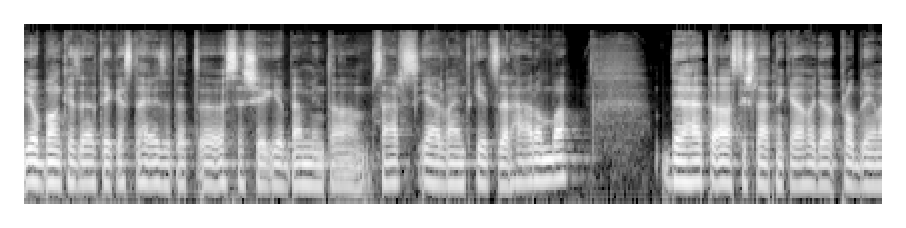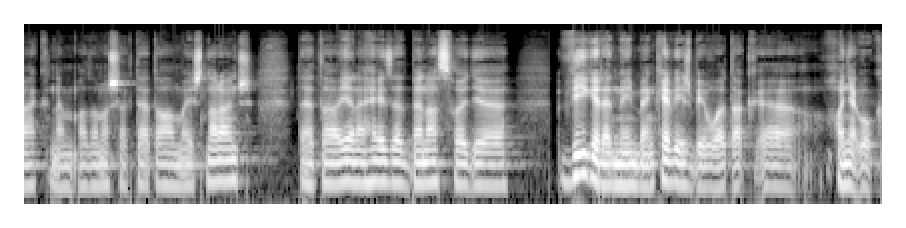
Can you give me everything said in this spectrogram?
jobban kezelték ezt a helyzetet összességében, mint a SARS járványt 2003-ban, de hát azt is látni kell, hogy a problémák nem azonosak, tehát alma és narancs. Tehát a jelen helyzetben az, hogy végeredményben kevésbé voltak hanyagok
